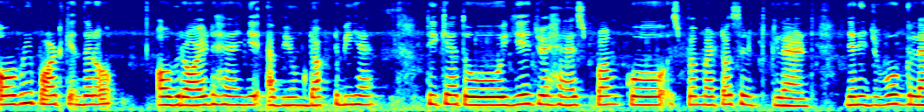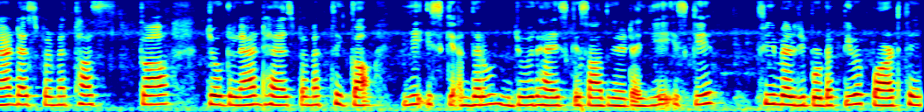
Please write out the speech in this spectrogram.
ओवरी पार्ट के अंदर ओवरॉइड है, ये एब्यूम डक्ट भी है, ठीक है? तो ये जो है स्पम को स्पर्मेटोसिट ग्लैंड यानी जो वो ग्लैंड है स्पर्मेथस का जो ग्लैंड है स्पर्मेथिका ये इसके अंदर मौजूद है, इसके साथ ग्रेट है। ये इसके फीमेल रिप्रोडक्टिव पार्ट थे।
